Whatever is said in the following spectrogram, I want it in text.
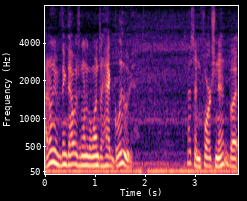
I don't even think that was one of the ones I had glued. That's unfortunate, but.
